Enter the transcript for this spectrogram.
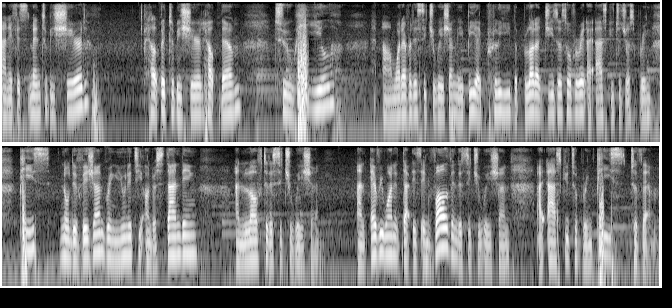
And if it's meant to be shared, help it to be shared. Help them to heal. Um, whatever the situation may be, I plead the blood of Jesus over it. I ask you to just bring peace, no division, bring unity, understanding, and love to the situation. And everyone that is involved in the situation, I ask you to bring peace to them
